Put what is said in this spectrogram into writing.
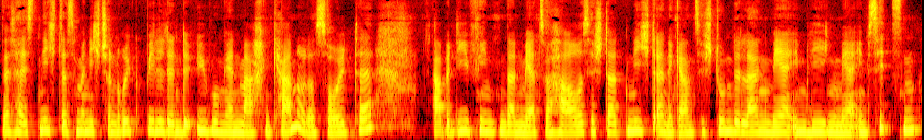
Das heißt nicht, dass man nicht schon rückbildende Übungen machen kann oder sollte, aber die finden dann mehr zu Hause statt, nicht eine ganze Stunde lang mehr im Liegen, mehr im Sitzen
